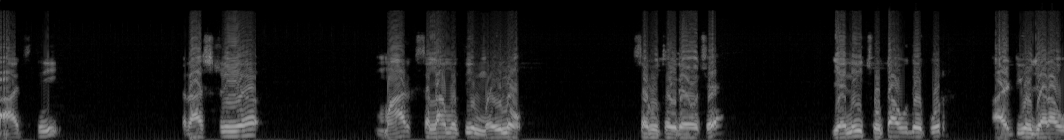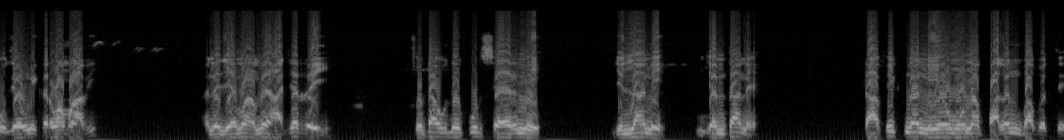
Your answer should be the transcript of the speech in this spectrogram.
આજથી રાષ્ટ્રીય માર્ગ સલામતી મહિનો શરૂ થઈ રહ્યો છે. જેની છોટાઉદેપુર આરટીઓ દ્વારા ઉજવણી કરવામાં આવી અને જેમાં અમે હાજર રહી છોટાઉદેપુર શહેરની જિલ્લાની જનતાને ટ્રાફિકના નિયમોના પાલન બાબતે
